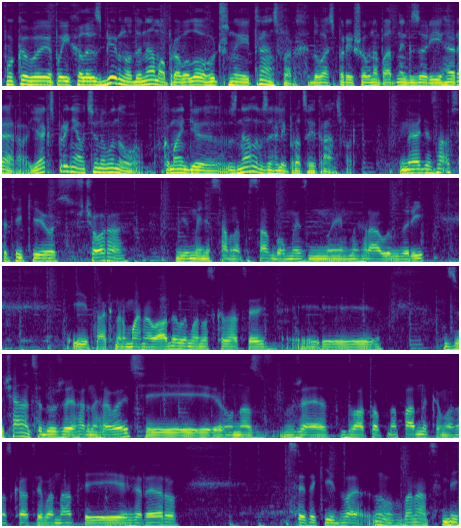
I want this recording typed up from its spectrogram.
Поки ви поїхали в збірну, Динамо провело гучний трансфер. До вас перейшов нападник Зорі Гереро. Як сприйняв цю новину? В команді знали взагалі про цей трансфер? Ну, я дізнався тільки ось вчора. Він мені сам написав, бо ми з ним грали в зорі. І так нормально ладили, можна сказати. І, звичайно, це дуже гарний гравець. І у нас вже два топ-нападника, можна сказати, Ванат і Гереро. Це такі два. Ну, Ванат мій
